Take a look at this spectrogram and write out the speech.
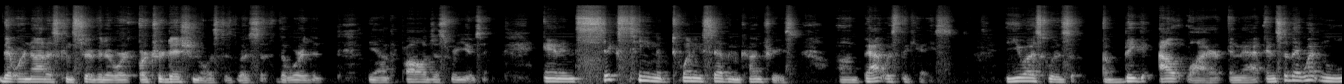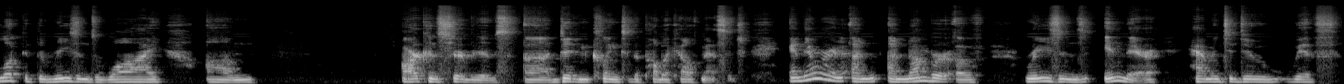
that were not as conservative or, or traditionalist was the word that the anthropologists were using. And in 16 of 27 countries, um, that was the case. The U.S. was a big outlier in that. And so they went and looked at the reasons why um, our conservatives uh, didn't cling to the public health message. And there were a, a number of reasons in there having to do with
